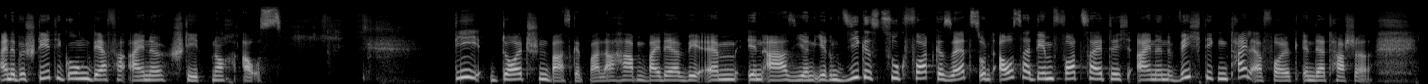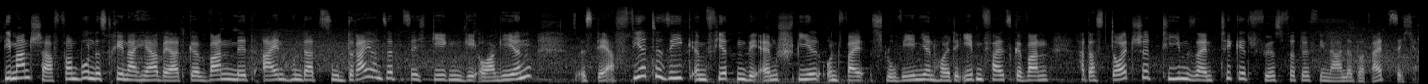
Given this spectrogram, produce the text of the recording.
Eine Bestätigung der Vereine steht noch aus. Die deutschen Basketballer haben bei der WM in Asien ihren Siegeszug fortgesetzt und außerdem vorzeitig einen wichtigen Teilerfolg in der Tasche. Die Mannschaft von Bundestrainer Herbert gewann mit 100 zu 73 gegen Georgien. Es ist der vierte Sieg im vierten WM-Spiel und weil Slowenien heute ebenfalls gewann, hat das deutsche Team sein Ticket fürs Viertelfinale bereits sicher.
